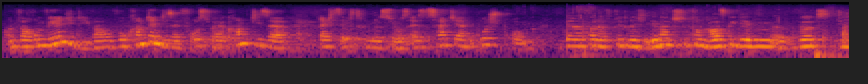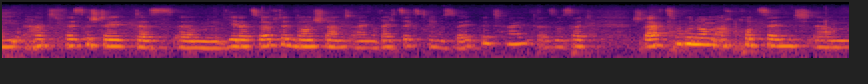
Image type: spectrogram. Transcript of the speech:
Und warum wählen die die? Warum, wo kommt denn dieser Frust? Woher kommt dieser Rechtsextremismus? Also es hat ja einen Ursprung. Der von der Friedrich-Ebert-Stiftung rausgegeben wird, die hat festgestellt, dass ähm, jeder Zwölfte in Deutschland ein rechtsextremes Weltbild teilt. Also es hat stark zugenommen, 8 Prozent ähm,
